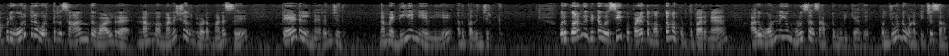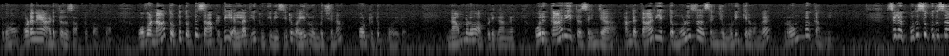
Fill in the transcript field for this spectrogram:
அப்படி ஒருத்தர் ஒருத்தர் சார்ந்து வாழ்ற நம்ம மனுஷர்களோட மனசு தேடல் நிறைஞ்சது. நம்ம டிஎன்ஏவிலேயே அது பதிஞ்சிருக்கு. ஒரு குரங்கு கிட்ட ஒரு சீப்பு பழத்தை மொத்தமா கொடுத்து பாருங்க. அது ஒன்னையும் முழுசா சாப்பிட்டு முடிக்காது. கொஞ்சோண்டு ஒன்ன பிச்சு சாப்பிடும். உடனே அடுத்ததை சாப்பிட்டு பார்க்கும் ஒவ்வொன்றா தொட்டு தொட்டு சாப்பிட்டுட்டு எல்லாத்தையும் தூக்கி வீசிட்டு வயிறு ரொம்பச்சுன்னா போட்டுட்டு போயிடும். நம்மளும் அப்படிதாங்க. ஒரு காரியத்தை செஞ்சா அந்த காரியத்தை முழுசா செஞ்சு முடிக்கிறவங்க ரொம்ப கம்மி. சிலர் புதுசு புதுசா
